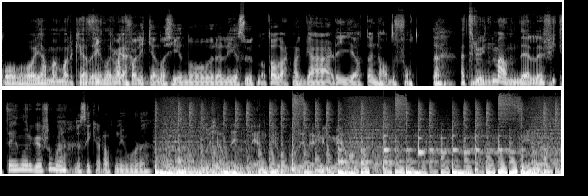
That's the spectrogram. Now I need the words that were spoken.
på hjemmemarkedet i fikk i hvert fall ikke noe kinorelease uten at det hadde vært noe galt i at den hadde fått det. Jeg tror ikke Mandy heller fikk det i Norge, skjønner du. det er sikkert at den gjorde det. Nå kommer det endelig en krokodillefilm igjen. Nei,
